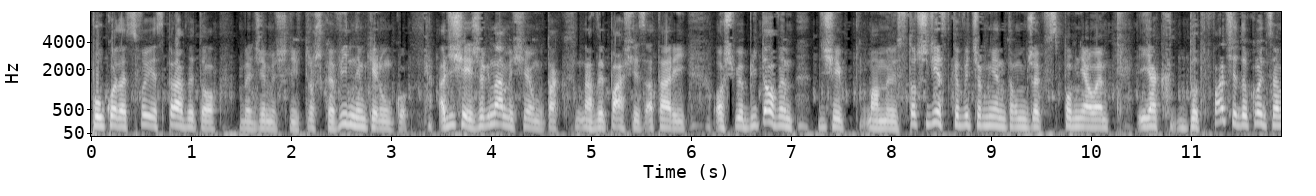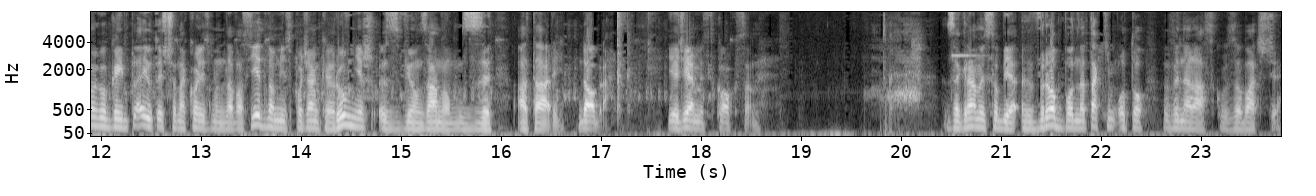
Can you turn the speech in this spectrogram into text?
poukładać swoje sprawy, to będziemy szli troszkę w innym kierunku. A dzisiaj żegnamy się tak na wypasie z Atari 8-bitowym. Dzisiaj mamy 130 wyciągniętą, jak wspomniałem. I jak dotrwacie do końca mojego gameplayu, to jeszcze na koniec mam dla Was jedną niespodziankę, również związaną z Atari. Dobra, jedziemy z koksem. Zagramy sobie w Robbo na takim oto wynalazku. Zobaczcie.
